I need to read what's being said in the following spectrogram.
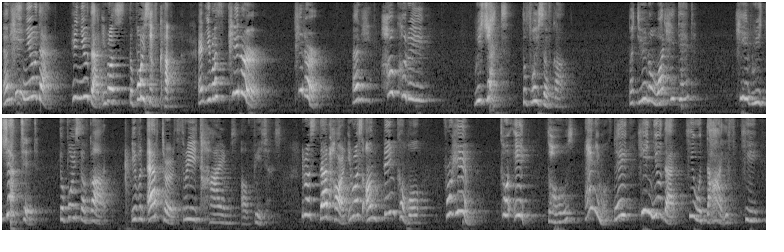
And he knew that. He knew that. It was the voice of God. And it was Peter. Peter. And he, how could he reject the voice of God? But do you know what he did? He rejected the voice of God even after three times of visions. It was that hard. It was unthinkable for him to eat those animals. They, he knew that he would die if he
